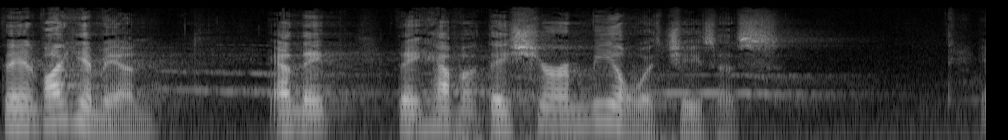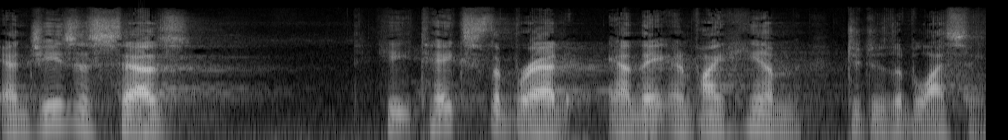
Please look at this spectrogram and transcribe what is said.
They invite him in and they they have a, they share a meal with Jesus. And Jesus says he takes the bread and they invite him to do the blessing.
